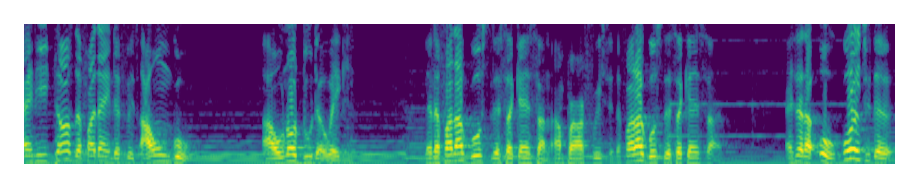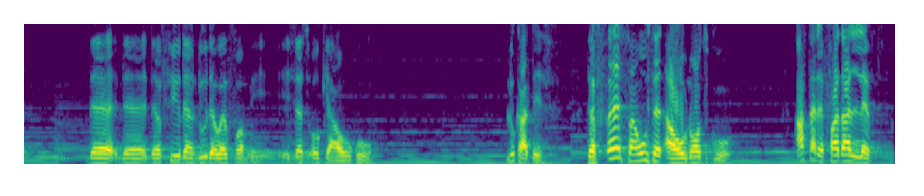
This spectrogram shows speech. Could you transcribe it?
And he tells the father in the face, I won't go. I will not do the work. Then the father goes to the second son. I'm paraphrasing. The father goes to the second son and said, Oh, go into the the, the, the field and do the work for me. He says, Okay, I will go. Look at this. The first son who said, I will not go. After the father left,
